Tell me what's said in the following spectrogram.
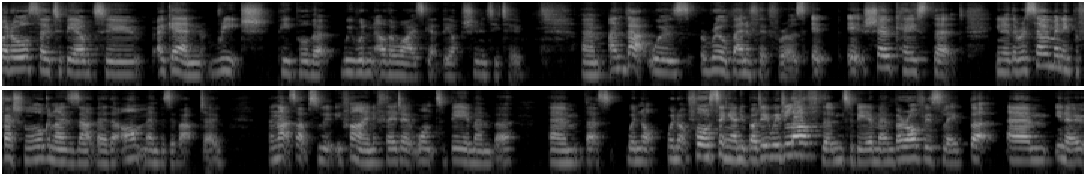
but also to be able to again reach people that we wouldn't otherwise get the opportunity to um, and that was a real benefit for us it it showcased that you know there are so many professional organizers out there that aren't members of APDO and that's absolutely fine if they don't want to be a member um, that's we're not we're not forcing anybody. We'd love them to be a member, obviously, but um, you know,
